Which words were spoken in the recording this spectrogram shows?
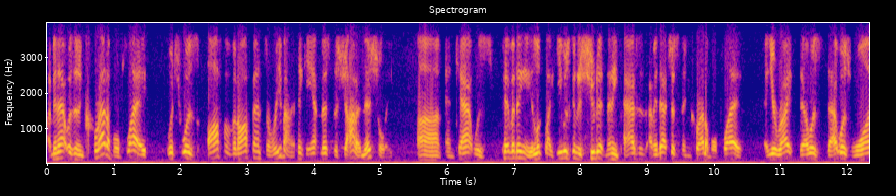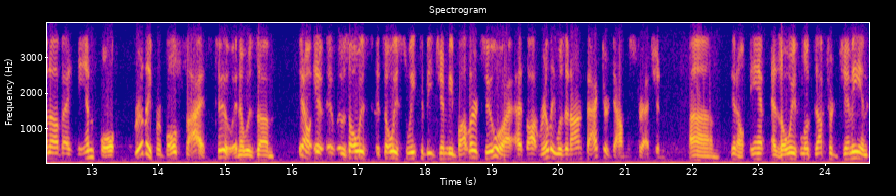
I mean, that was an incredible play, which was off of an offensive rebound. I think Ant missed the shot initially, uh, and Cat was pivoting. He looked like he was going to shoot it, and then he passes. I mean, that's just an incredible play. And you're right, that was that was one of a handful, really, for both sides too. And it was. um you know, it, it was always it's always sweet to be Jimmy Butler too. I, I thought really was a non-factor down the stretch, and um, you know, Ant has always looked up to Jimmy and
